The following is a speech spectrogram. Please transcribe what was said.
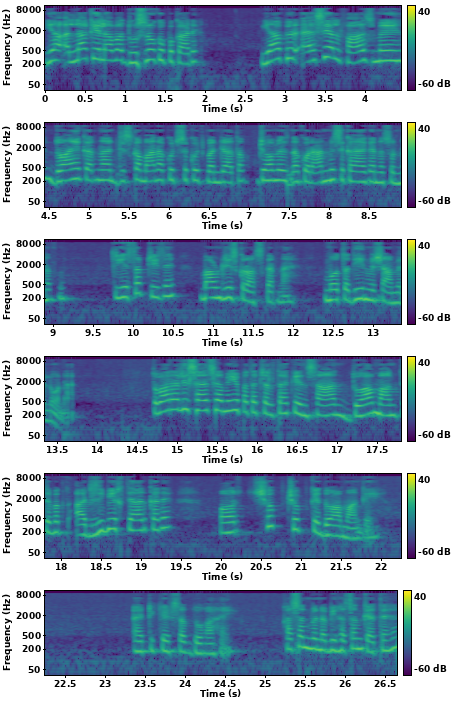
یا اللہ کے علاوہ دوسروں کو پکارے۔ یا پھر ایسے الفاظ میں دعائیں کرنا جس کا مانا کچھ سے کچھ بن جاتا جو ہمیں نہ قرآن میں سکھایا گیا، نہ سنت میں۔ تو یہ سب چیزیں باؤنڈریز کراس کرنا ہے، معتدین میں شامل ہونا ہے۔ تو بہر علی شاید سے ہمیں یہ پتا چلتا ہے کہ انسان دعا مانگتے وقت آجزی بھی اختیار کرے اور چھپ چھپ کے دعا مانگے۔ ایٹیکیٹ سب دعا ہے۔ حسن میں نبی حسن کہتے ہیں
